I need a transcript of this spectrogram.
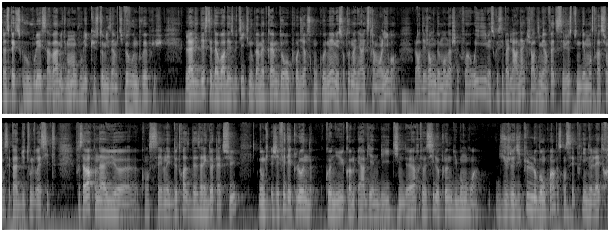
respecte ce que vous voulez, ça va, mais du moment que vous voulez customiser un petit peu, vous ne pouvez plus. Là, l'idée, c'était d'avoir des outils qui nous permettent quand même de reproduire ce qu'on connaît, mais surtout de manière extrêmement libre. Alors, des gens me demandent à chaque fois, oui, mais est-ce que c'est pas de l'arnaque? Je leur dis, mais en fait, c'est juste une démonstration, c'est pas du tout le vrai site. Il faut savoir qu'on a eu, euh, qu'on on a eu deux, trois anecdotes là-dessus. Donc, j'ai fait des clones connus comme Airbnb, Tinder, fait aussi le clone du Bon Coin. Je ne dis plus le Bon Coin parce qu'on s'est pris une lettre,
